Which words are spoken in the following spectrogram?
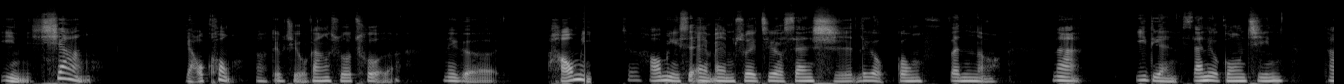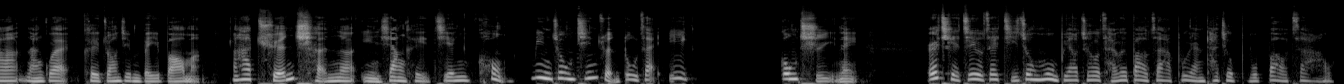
影像遥控啊，哦，对不起，我刚刚说错了。那个毫米，这个毫米是 mm，所以只有三十六公分、哦。那一点三六公斤，它难怪可以装进背包嘛。那它全程呢，影像可以监控，命中精准度在一公尺以内，而且只有在击中目标之后才会爆炸，不然它就不爆炸哦。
